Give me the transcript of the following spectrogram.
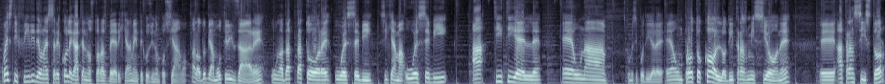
Questi fili devono essere collegati al nostro Raspberry, chiaramente così non possiamo. Allora dobbiamo utilizzare un adattatore USB, si chiama USB ATTL, è una, come si può dire, è un protocollo di trasmissione eh, a transistor,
